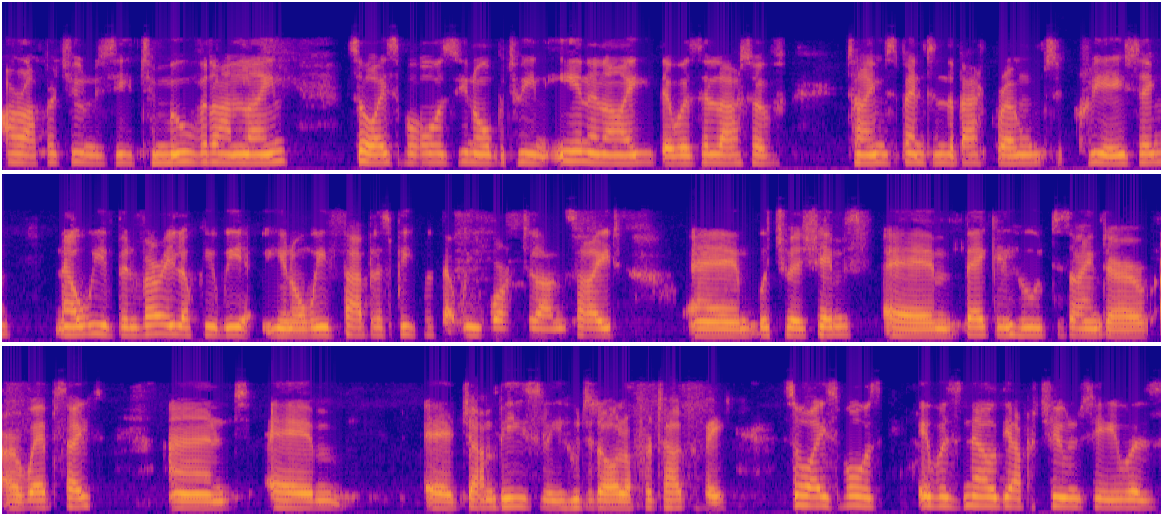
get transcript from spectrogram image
our opportunity to move it online. So I suppose you know between Ian and I, there was a lot of time spent in the background creating. Now we've been very lucky. We, you know, we've fabulous people that we worked alongside, um, which was Seamus um, Begley who designed our, our website, and um, uh, John Beasley who did all our photography. So I suppose it was now the opportunity was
